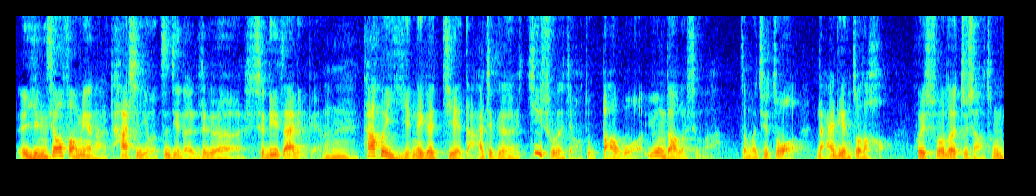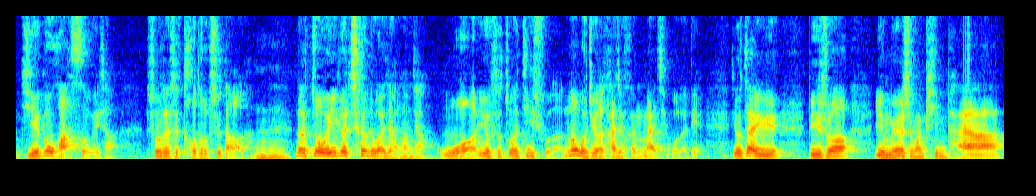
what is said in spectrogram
呃营销方面呢，它是有自己的这个实力在里边的。嗯，它会以那个解答这个技术的角度，把我用到了什么，怎么去做，哪一点做得好，会说的至少从结构化思维上说的是头头是道的。嗯，那作为一个车主的角度上讲，我又是做技术的，那我觉得他就很卖起我的点，就在于比如说有没有什么品牌啊。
